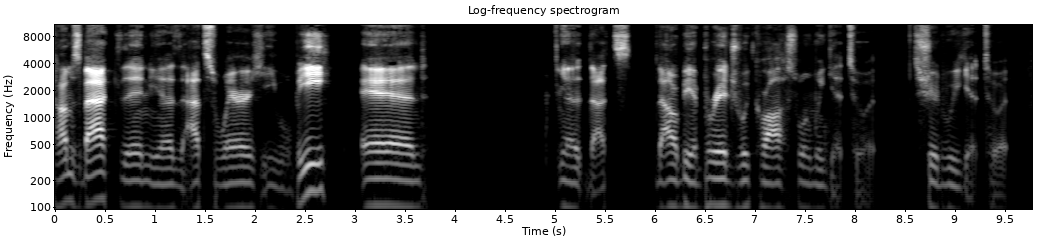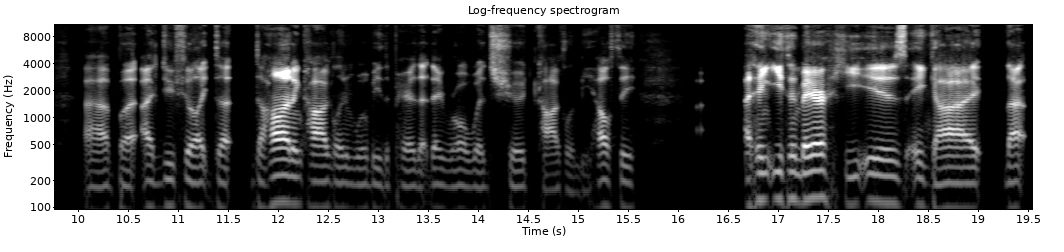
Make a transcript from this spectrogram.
comes back, then you know that's where he will be, and you know that's that'll be a bridge we cross when we get to it. Should we get to it? Uh, but I do feel like De- DeHaan and Coghlan will be the pair that they roll with should Coghlan be healthy. I think Ethan Bear, he is a guy that,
